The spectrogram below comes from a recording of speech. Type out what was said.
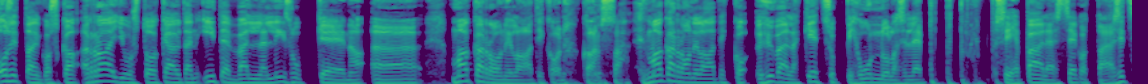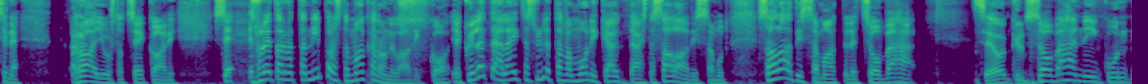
osittain, koska raajuustoa käytän itse välillä lisukkeena äh, makaronilaatikon kanssa. Et makaronilaatikko hyvällä ketsuppihunnulla sille siihen päälle ja sekoittaa ja sitten sinne raajuustot sekaan, niin se, sun ei tarvitse niin paljon sitä makaronilaatikkoa. Ja kyllä täällä itse asiassa yllättävän moni käyttää sitä salaatissa, mutta salaatissa mä ajattelen, että se on vähän, Se on kyllä se on vähän niin kuin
